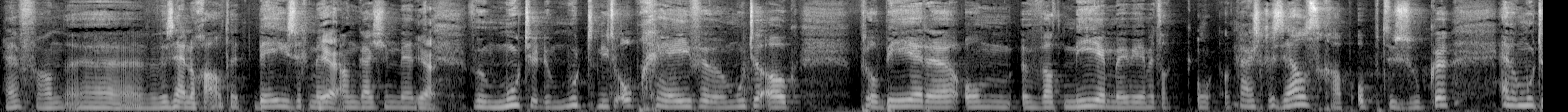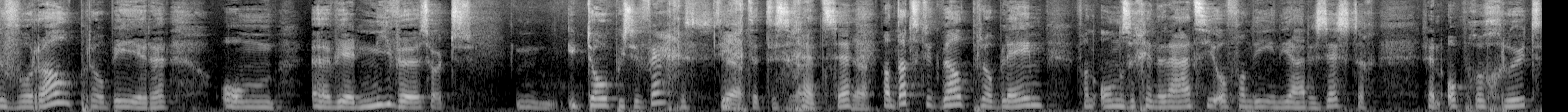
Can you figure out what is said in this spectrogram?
Hè, van, eh, we zijn nog altijd bezig met Ja. engagement. Ja. We moeten de moed niet opgeven. We moeten ook proberen om wat meer, meer met el- elkaars gezelschap op te zoeken. En we moeten vooral proberen om eh, weer nieuwe soort utopische vergezichten Ja, te schetsen. ja. Want dat is natuurlijk wel het probleem van onze generatie... of van die in de jaren zestig zijn opgegroeid.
